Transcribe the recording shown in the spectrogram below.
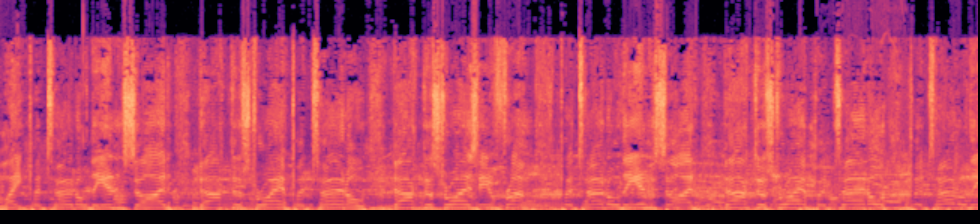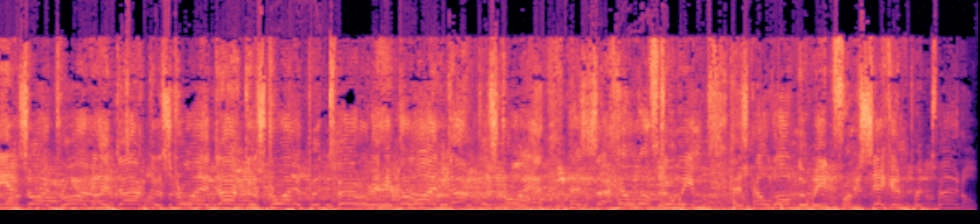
Late Paternal the inside. Dark Destroyer Paternal. Dark Destroyer's in front. Paternal the inside. Dark Destroyer Paternal. Paternal the inside driving a Dark Destroyer. Dark Destroyer Paternal to hit the line. Dark Destroyer has held off to win. Has held on to win from second Paternal.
